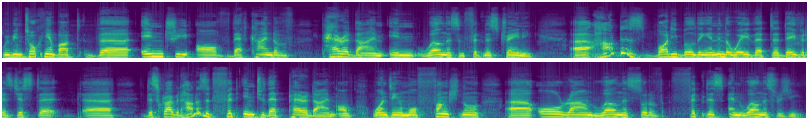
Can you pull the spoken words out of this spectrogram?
We've been talking about the entry of that kind of paradigm in wellness and fitness training. Uh, how does bodybuilding, and in the way that uh, David has just uh, uh described it, how does it fit into that paradigm of wanting a more functional, uh, all round wellness sort of fitness and wellness regime?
